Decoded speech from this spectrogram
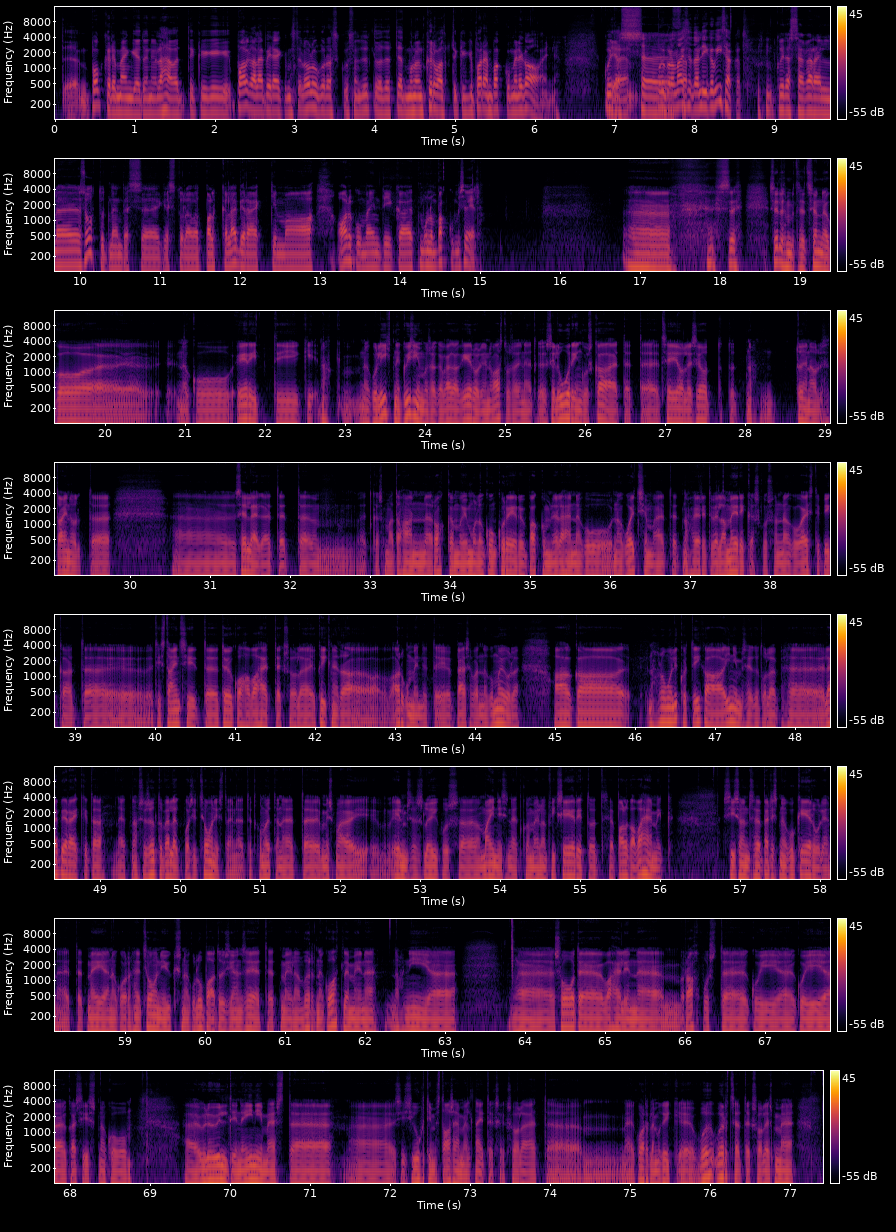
pokkerimängijad on ju, lähevad ikkagi palgaläbirääkimistele olukorras, kus nad ütlevad, et tead, mul on kõrvalt ikkagi parem pakkumine ka, on ju kuidas võib-olla naised on liiga viisakad. kuidas sa, Karel, suhtud nendesse, kes tulevad palka läbi rääkima argumendiga, et mul on pakkumisi veel? Äh, see, selles mõttes, et see on nagu, äh, nagu eriti noh, nagu lihtne küsimus, aga väga keeruline vastus on ju, et selle uuringus ka, et, et, et see ei ole seotud noh, tõenäoliselt ainult äh, sellega, et, et, et kas ma tahan rohkem või mul on konkureeriv pakkumine, lähen nagu, nagu otsima, et, et noh, eriti veel Ameerikas, kus on nagu hästi pikad äh, distantsid, töökoha vahet, eks ole, kõik need argumendid pääsevad nagu mõjule. aga noh, loomulikult iga inimesega tuleb äh, läbi rääkida, et noh, see sõltub jällegi positsioonist, on ju, et, et kui ma ütlen, et mis ma eelmises lõigus mainisin, et kui meil on fikseeritud see palgavahemik, siis on see päris nagu keeruline, et, et meie nagu organisatsiooni üks nagu lubadusi on see, et, et meil on võrdne kohtlemine, noh nii äh, äh soodevaheline rahvuste kui, kui ka siis nagu äh, Äh, üleüldine inimeste äh, siis juhtimistasemelt näiteks, eks ole, et äh, me kordleme kõiki võrdselt, eks ole, siis me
